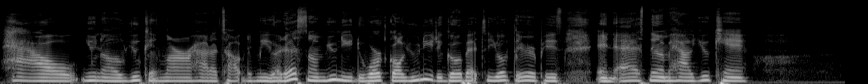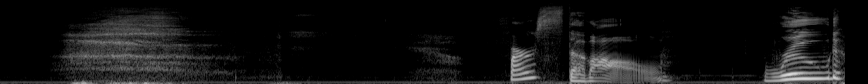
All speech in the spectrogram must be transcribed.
how you know you can learn how to talk to me or that's something you need to work on. You need to go back to your therapist and ask them how you can first of all rude.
